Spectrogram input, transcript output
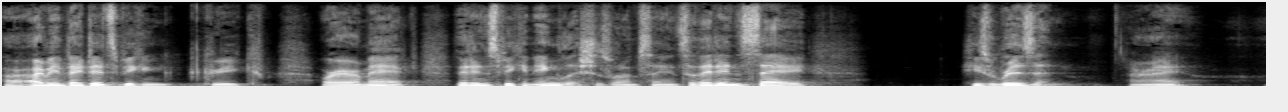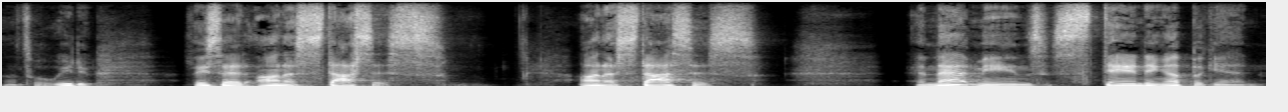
I mean, they did speak in Greek or Aramaic. They didn't speak in English, is what I'm saying. So they didn't say, he's risen. All right. That's what we do. They said anastasis. Anastasis. And that means standing up again.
